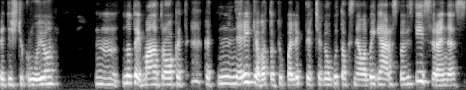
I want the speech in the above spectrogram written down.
bet iš tikrųjų, nu taip, man atrodo, kad, kad nereikia va tokių palikti ir čia galbūt toks nelabai geras pavyzdys yra, nes,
